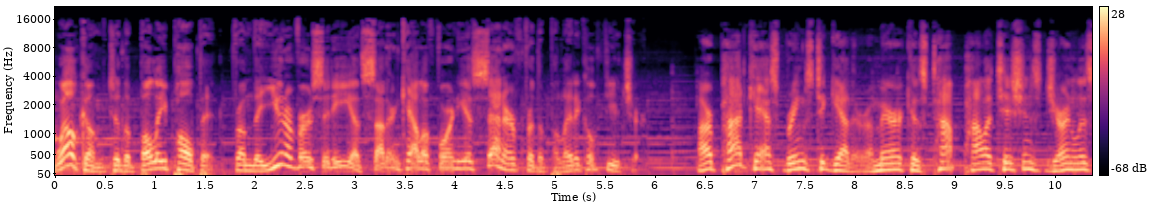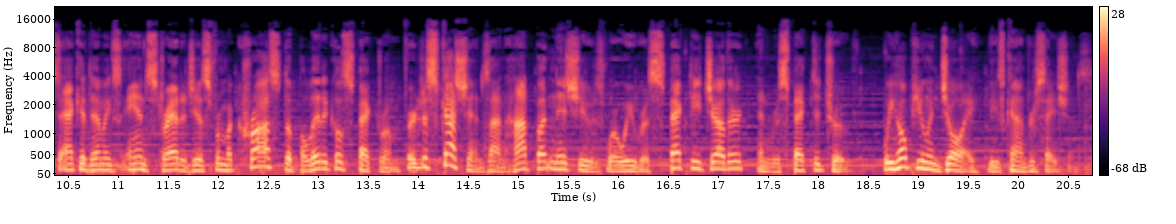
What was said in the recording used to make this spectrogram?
Welcome to the Bully Pulpit from the University of Southern California's Center for the Political Future. Our podcast brings together America's top politicians, journalists, academics, and strategists from across the political spectrum for discussions on hot button issues where we respect each other and respect the truth. We hope you enjoy these conversations.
